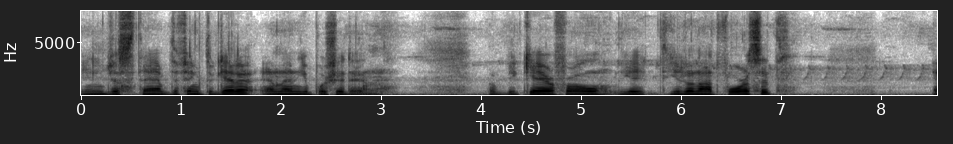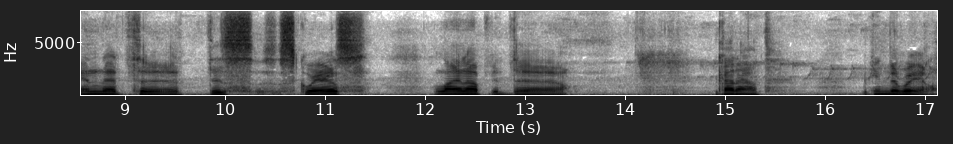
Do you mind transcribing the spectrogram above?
and you just stab the thing together and then you push it in. But be careful you, you do not force it and that uh, these squares line up with the cutout in the rail.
